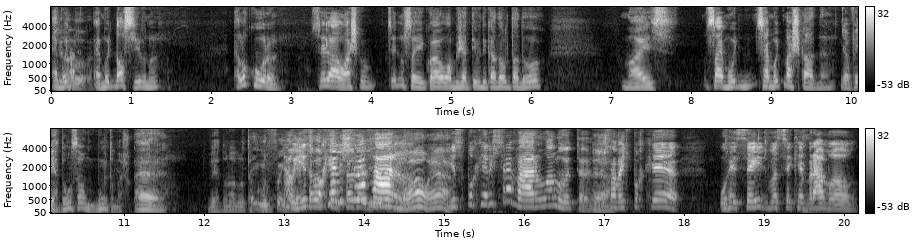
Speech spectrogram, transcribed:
É muito, luva. é muito nocivo, né? É loucura. Sei lá, eu acho que. Sei, não sei qual é o objetivo de cada lutador, mas sai muito, sai muito machucado, né? E o Verdun são muito machucados. É. Verdun na luta E com... não Não, isso porque eles travaram. né? Não, é. Isso porque eles travaram a luta. É. Justamente porque o receio de você quebrar a mão.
